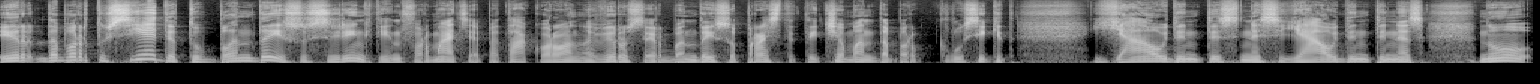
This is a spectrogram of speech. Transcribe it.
Ir dabar tu sėdi, tu bandai susirinkti informaciją apie tą koronavirusą ir bandai suprasti, tai čia man dabar klausykit, jaudintis, nesijaudinti, nes, nu,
